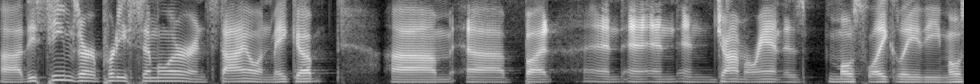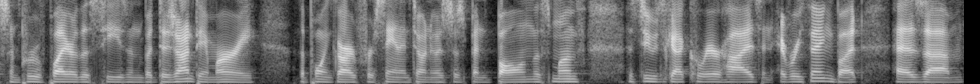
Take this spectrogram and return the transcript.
uh, these teams are pretty similar in style and makeup. Um, uh, but and and and Ja Morant is most likely the most improved player this season. But Dejounte Murray the point guard for San Antonio has just been balling this month. This dude's got career highs and everything, but has um,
